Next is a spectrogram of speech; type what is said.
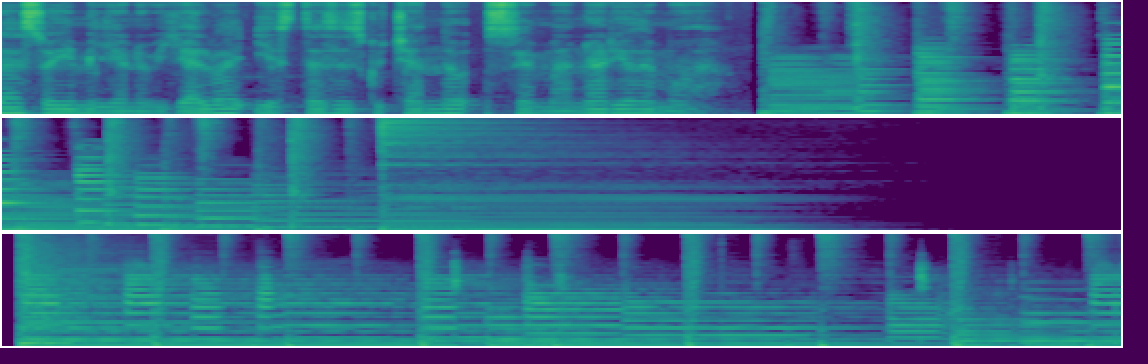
Hola, soy Emiliano Villalba y estás escuchando Semanario de Moda.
